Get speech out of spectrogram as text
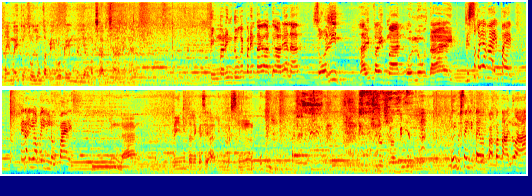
may maitutulong kami, huwag kayong mahiyang magsabi sa amin, ha? Team Marinduque pa rin tayo, Ate Arian, ha? Solid! High five man o low tide. Gusto ko yung high five. Pero ayoko yung low five. Yun lang. Rainy talaga si Aling Rosing. Sinasabi mo. Uy, basta hindi tayo magpapatalo, ha?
